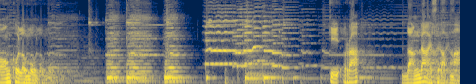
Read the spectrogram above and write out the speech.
องคนละมุมกิระ ดังได้สดับมา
